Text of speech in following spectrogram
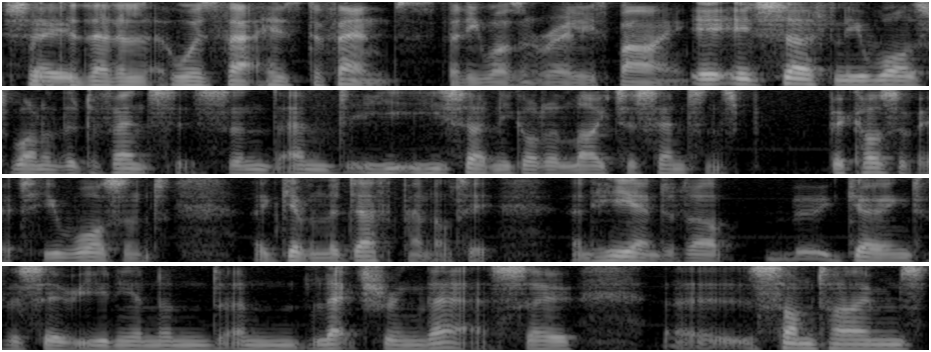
So did that was that his defence that he wasn't really spying? It, it, certainly was one of the defences, and and he, he certainly got a lighter sentence because of it. He wasn't uh, given the death penalty, and he ended up going to the Soviet Union and and lecturing there. So uh, sometimes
